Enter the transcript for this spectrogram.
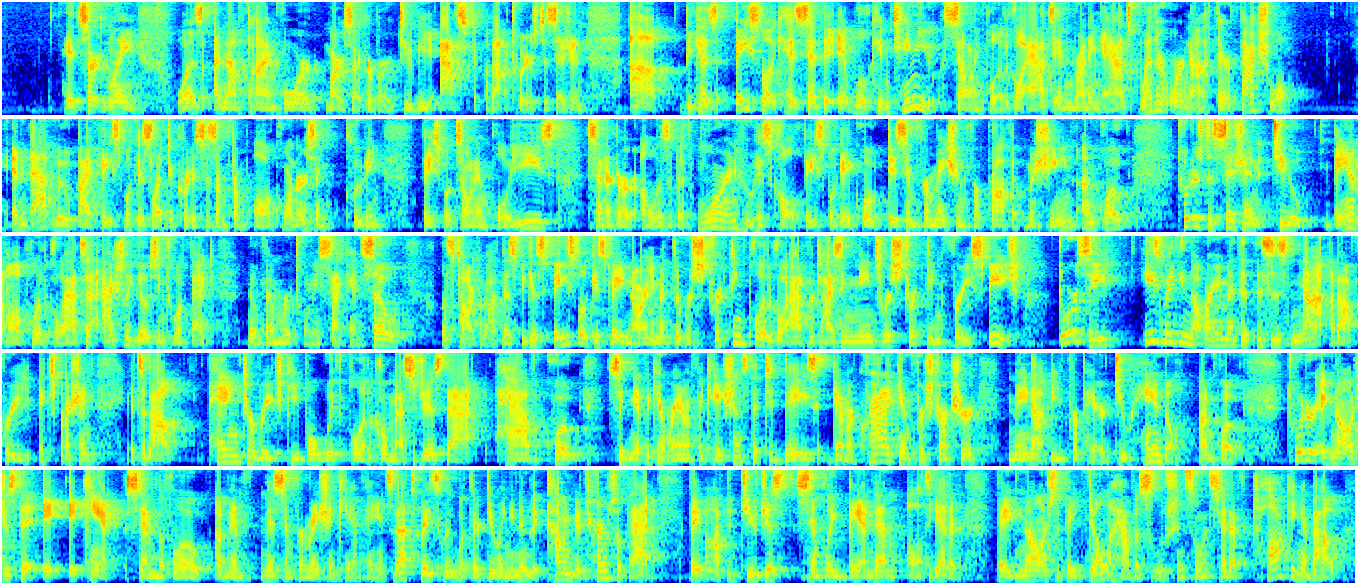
it certainly was enough time for Mark Zuckerberg to be asked about Twitter's decision. Uh, because Facebook has said that it will continue selling political ads and running ads whether or not they're factual. And that move by Facebook has led to criticism from all corners, including Facebook's own employees, Senator Elizabeth Warren, who has called Facebook a quote, disinformation for profit machine, unquote. Twitter's decision to ban all political ads that actually goes into effect November 22nd. So let's talk about this because Facebook has made an argument that restricting political advertising means restricting free speech. Dorsey, he's making the argument that this is not about free expression, it's about paying to reach people with political messages that have, quote, significant ramifications that today's democratic infrastructure may not be prepared to handle, unquote. Twitter acknowledges that it, it can't stem the flow of inf- misinformation campaigns. That's basically what they're doing. And in the, coming to terms with that, they've opted to just simply ban them altogether. They acknowledge that they don't have a solution. So instead of talking about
